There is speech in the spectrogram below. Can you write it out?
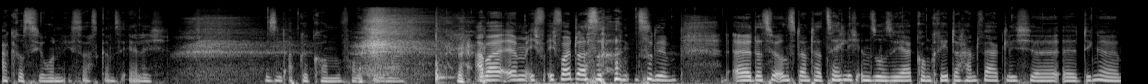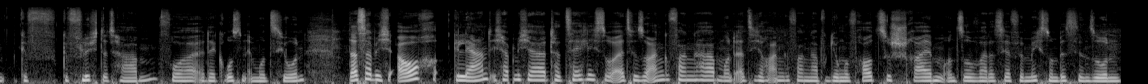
Aggression, ich sag's ganz ehrlich. Wir sind abgekommen vom Thema. Aber ähm, ich, ich wollte was sagen zu dem, äh, dass wir uns dann tatsächlich in so sehr konkrete handwerkliche äh, Dinge gef geflüchtet haben vor äh, der großen Emotion. Das habe ich auch gelernt. Ich habe mich ja tatsächlich so, als wir so angefangen haben und als ich auch angefangen habe, junge Frau zu schreiben und so, war das ja für mich so ein bisschen so ein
